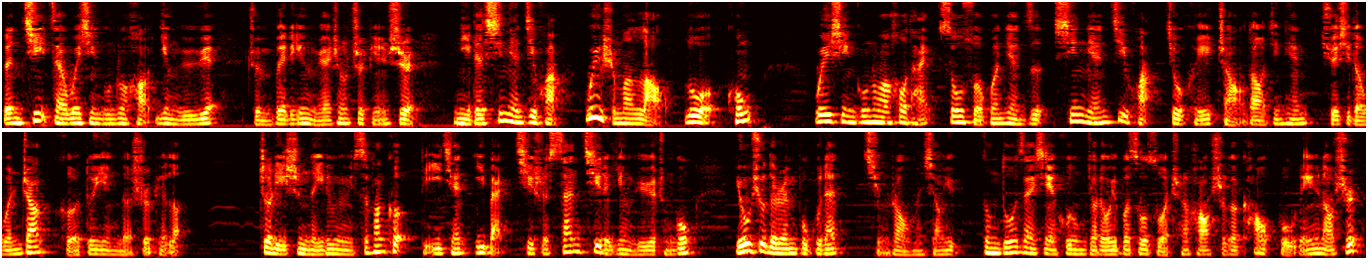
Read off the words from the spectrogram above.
本期在微信公众号应约约准备的英语原声视频是你的新年计划为什么老落空？微信公众号后台搜索关键字“新年计划”就可以找到今天学习的文章和对应的视频了。这里是雷动英语私房课第一千一百七十三期的英语约成功，优秀的人不孤单，请让我们相遇。更多在线互动交流，微博搜索陈浩是个靠谱的英语老师。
